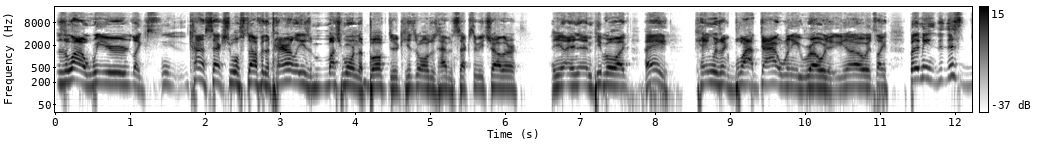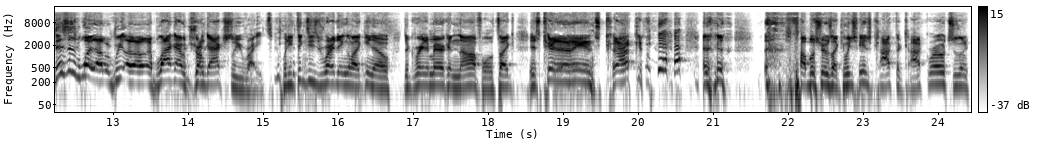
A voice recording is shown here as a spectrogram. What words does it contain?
there's a lot of weird, like, kind of sexual stuff. And apparently, is much more in the book. The kids are all just having sex with each other, and you know, and, and people are like, "Hey, King was like blacked out when he wrote it. You know, it's like, but I mean, this this is what a, re- a, a blackout drunk actually writes when he thinks he's writing like you know the great American novel. It's like it's Canadian's cock, and publisher's like, "Can we change cock to cockroach?" She's like,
